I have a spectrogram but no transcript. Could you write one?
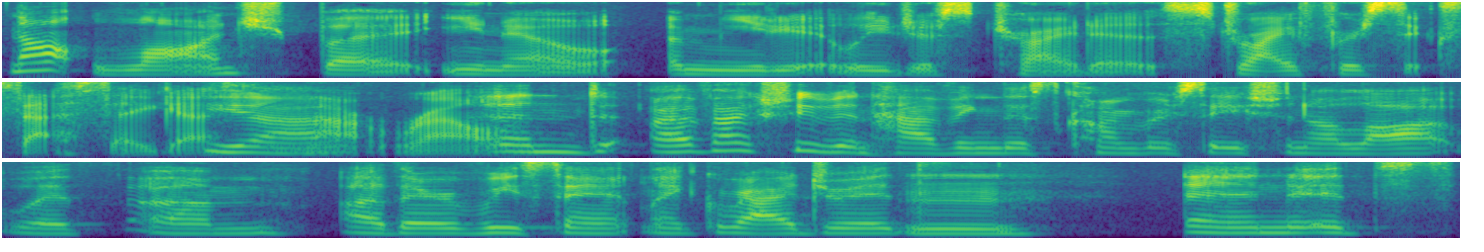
not launch, but you know, immediately just try to strive for success, I guess, in that realm. And I've actually been having this conversation a lot with um, other recent like graduates, Mm. and it's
